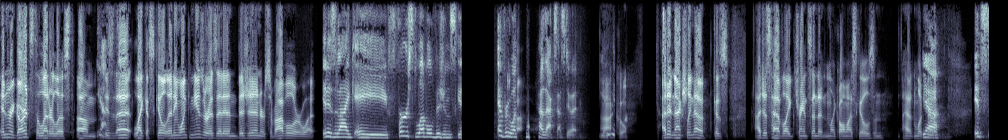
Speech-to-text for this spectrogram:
in regards to letter list um Yeah. is that like a skill anyone can use or is it in vision or survival or what? It is like a first level vision skill. Everyone has access to it. ah cool. I didn't actually know because i just have like transcendent and like all my skills and i haven't looked yeah, at it. it's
